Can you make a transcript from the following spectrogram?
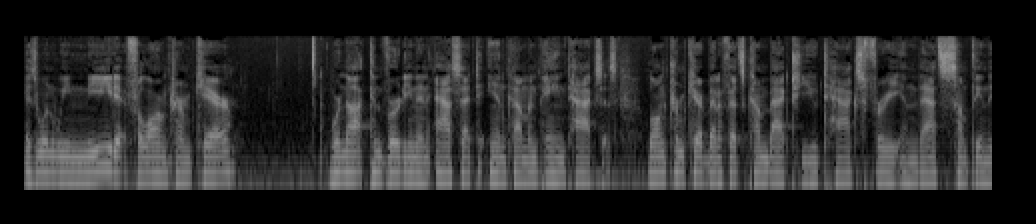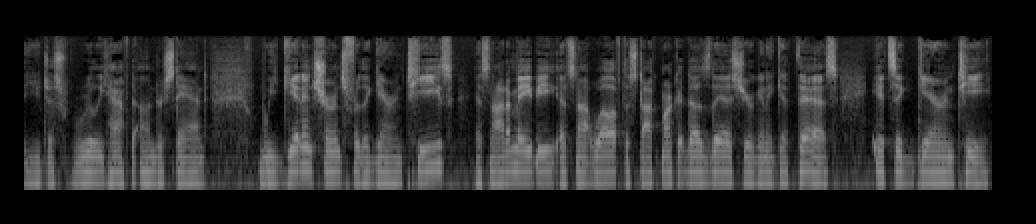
is when we need it for long term care we're not converting an asset to income and paying taxes. Long term care benefits come back to you tax free, and that's something that you just really have to understand. We get insurance for the guarantees. It's not a maybe. It's not, well, if the stock market does this, you're going to get this. It's a guarantee.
